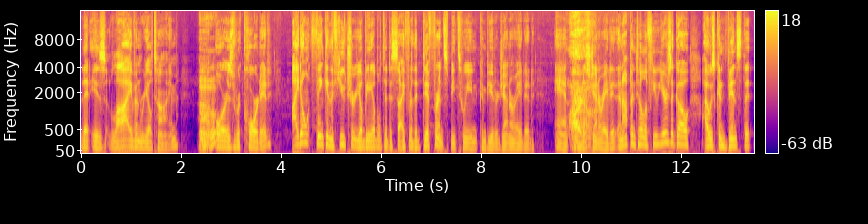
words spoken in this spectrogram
that is live in real time uh, or is recorded. I don't think in the future you'll be able to decipher the difference between computer generated and artist generated. And up until a few years ago, I was convinced that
